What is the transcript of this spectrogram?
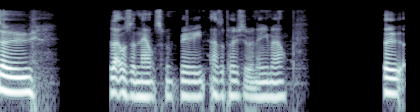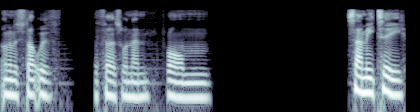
So that was an announcement, really, as opposed to an email. So I'm going to start with the first one then from Sammy T.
